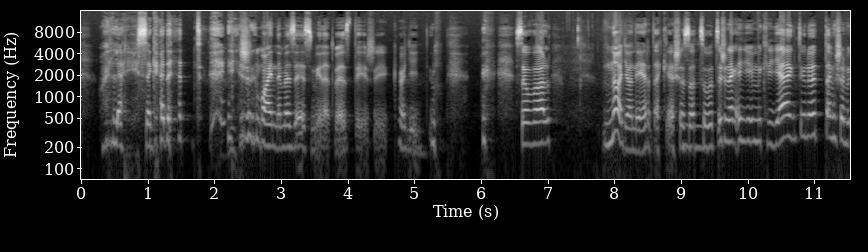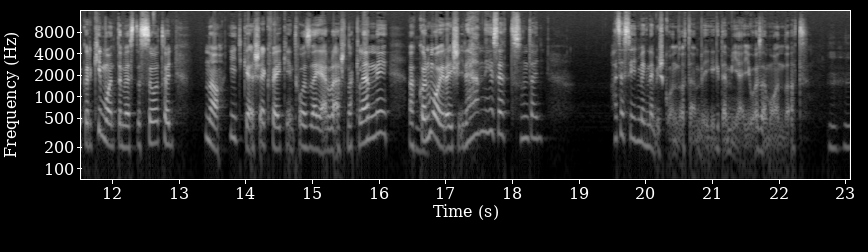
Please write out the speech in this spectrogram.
hogy lerészegedett, és majdnem ez eszméletvesztésig, hogy így. szóval nagyon érdekes ez a mm. cucc, és amikor így eltűnöttem, és amikor kimondtam ezt a szót, hogy na, így kell segfejként hozzájárulásnak lenni, akkor mm. Moira is így rám nézett, azt mondta, hogy hát ezt így még nem is gondoltam végig, de milyen jó az a mondat. Mm-hmm.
